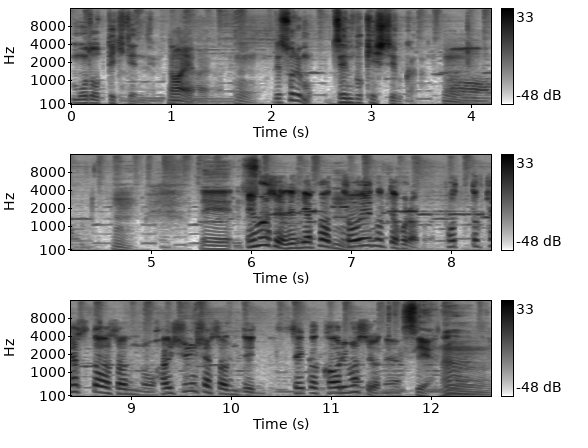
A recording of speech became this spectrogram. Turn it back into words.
戻ってきてんねん、はいはい。うん、でそれも全部消してるからうん。あうんでーいますよね。やっぱんそういうのってほら、ポッドキャスターさんの配信者さんで性格変わりますよね。せやな、うん。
